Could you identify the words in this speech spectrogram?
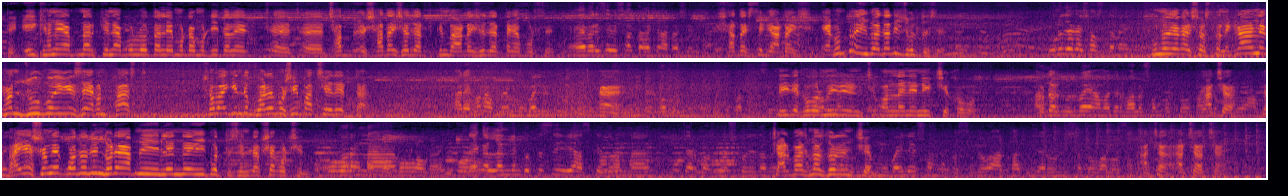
তো এইখানে আপনার কেনা পড়ল তাহলে মোটামুটি তাহলে সাতাইশ হাজার কিংবা আঠাইশ হাজার টাকা পড়ছে। সাতাইশ থেকে আঠাইশ। এখন তো এই বাজারই চলতেছে। কোনো জায়গায় সস্তা নাই। কোনো জায়গায় সস্তা নেই। কারণ এখন যুগ হয়ে গেছে এখন ফার্স্ট সবাই কিন্তু ঘরে বসেই পাচ্ছে রেটটা আর এখন আপনার মোবাইলের যুগ হ্যাঁ। মিনিটের খবর মিনিটে নিচ্ছে অনলাইনে নিচ্ছে খবর। ভাই আমাদের ভালো সম্পর্ক আচ্ছা ভাইয়ের সঙ্গে কতদিন ধরে আপনি লেনদেন ই করতেছেন ব্যবসা করছেন? টাকার লেনদেন করতেছি আজকে ধরেন না চার পাঁচ মাস করে যাবে। চার পাঁচ মাস ধরে নিচ্ছেন? মোবাইলের সম্পর্ক ছিল আর ভাতিজার উনিশ সাথেও ভালো আচ্ছা আচ্ছা আচ্ছা।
